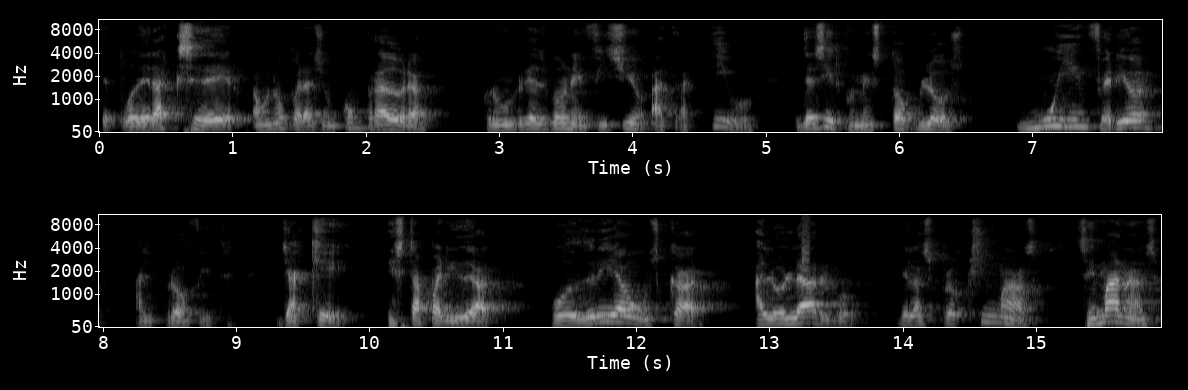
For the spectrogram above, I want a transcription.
de poder acceder a una operación compradora con un riesgo-beneficio atractivo, es decir, con un stop loss muy inferior al profit, ya que esta paridad podría buscar a lo largo de las próximas semanas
